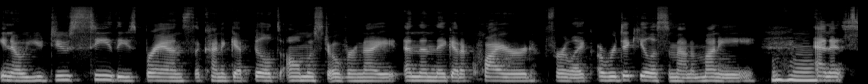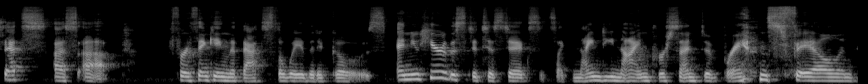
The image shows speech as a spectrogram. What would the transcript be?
you know, you do see these brands that kind of get built almost overnight and then they get acquired for like a ridiculous amount of money. Mm-hmm. And it sets us up for thinking that that's the way that it goes. And you hear the statistics, it's like 99% of brands fail. And,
